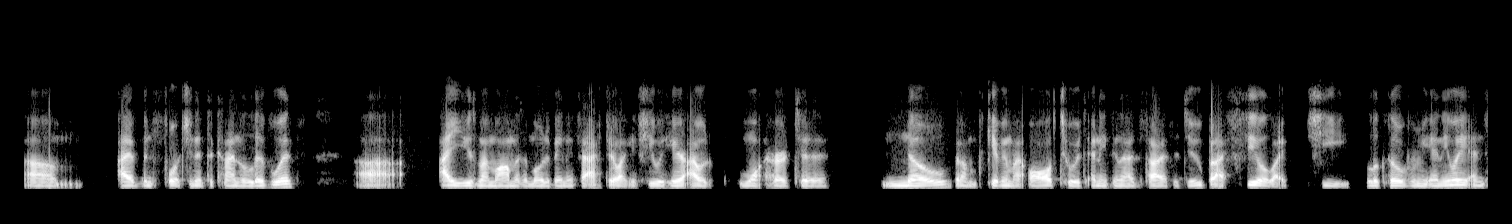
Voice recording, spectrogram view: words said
um, I've been fortunate to kind of live with. Uh, I use my mom as a motivating factor. Like if she were here, I would want her to know that I'm giving my all towards anything that I decided to do. But I feel like she looks over me anyway and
